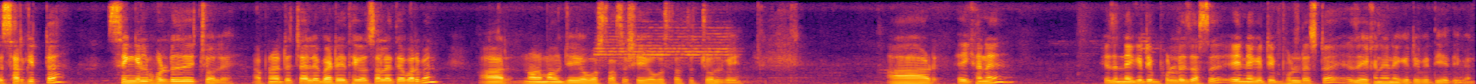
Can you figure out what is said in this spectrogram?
এই সার্কিটটা সিঙ্গেল ভোল্টেজেই চলে। আপনারা এটা চাইলে ব্যাটারি থেকেও চালাতে পারবেন আর নর্মাল যে অবস্থা আছে সেই অবস্থাতে চলবেই। আর এইখানে এই যে নেগেটিভ ভোল্টেজ আছে, এই নেগেটিভ ভোল্টেজটা এই যে এখানে নেগেটিভে দিয়ে দিবেন।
